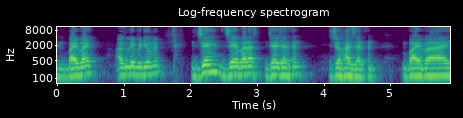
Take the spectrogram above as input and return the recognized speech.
बाय बाय अगले वीडियो में। जय जय भारत, जय झारखंड। जोहार झारखंड बाय बाय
